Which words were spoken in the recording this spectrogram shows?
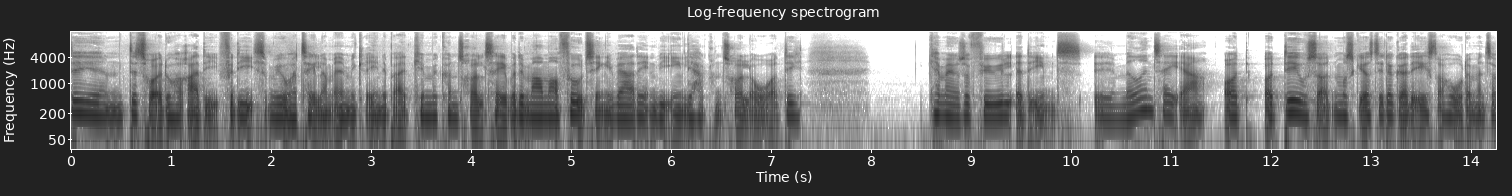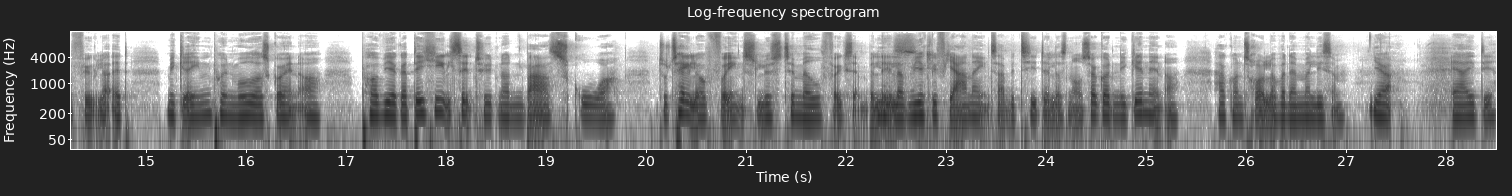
det, øh, det tror jeg, du har ret i, fordi som vi jo har talt om, er migræne bare et kæmpe kontroltab, og det er meget, meget få ting i hverdagen, vi egentlig har kontrol over. Det kan man jo så føle, at ens øh, madindtag er, og, og det er jo så måske også det, der gør det ekstra hårdt, at man så føler, at migrænen på en måde også går ind og påvirker. Det helt sindssygt, når den bare skruer totalt op for ens lyst til mad, for eksempel, yes. eller virkelig fjerner ens appetit, eller sådan noget, så går den igen ind og har kontrol over, hvordan man ligesom ja. er i det.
